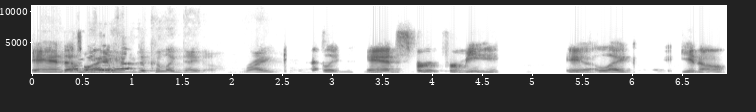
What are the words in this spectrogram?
And that's I mean, why they have to collect data, right? exactly. And for for me, yeah, like you know,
